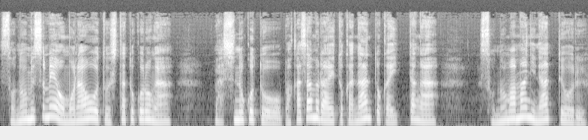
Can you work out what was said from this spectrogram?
その娘をもらおうとしたところがわしのことをバカ侍とか何とか言ったがそのままになっておる。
